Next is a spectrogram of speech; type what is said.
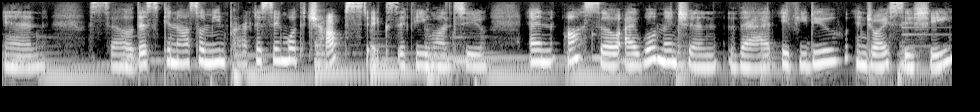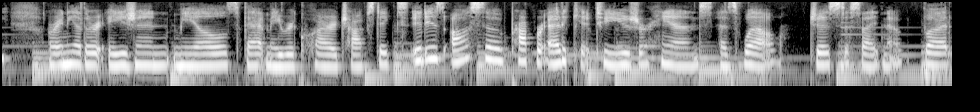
in. So, this can also mean practicing with chopsticks if you want to. And also, I will mention that if you do enjoy sushi or any other Asian meals that may require chopsticks, it is also proper etiquette to use your hands as well. Just a side note. But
